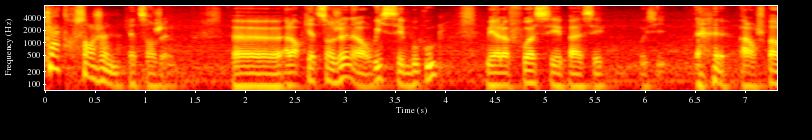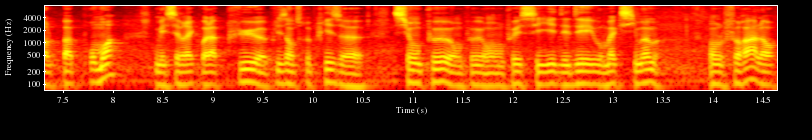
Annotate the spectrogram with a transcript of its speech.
400 jeunes 400 jeunes. alors 400 jeunes, alors oui c'est beaucoup, mais à la fois c'est pas assez aussi. alors je parle pas pour moi, mais c'est vrai que voilà, plus, euh, plus d'entreprises, euh, si on peut, on peut, on peut essayer d'aider au maximum, on le fera. Alors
